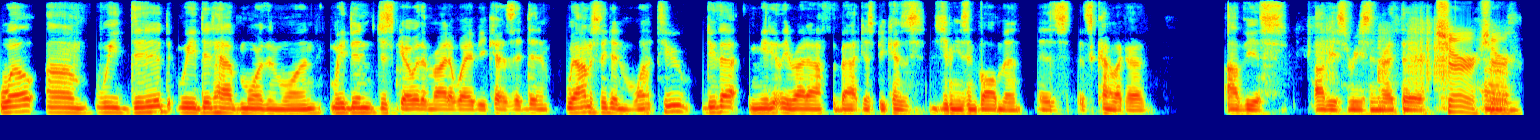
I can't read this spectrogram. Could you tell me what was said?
Well, um, we did we did have more than one. We didn't just go with them right away because it didn't. We honestly didn't want to do that immediately right off the bat, just because Jimmy's involvement is is kind of like a obvious obvious reason right there. Sure, sure. Um,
